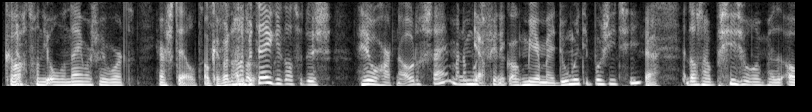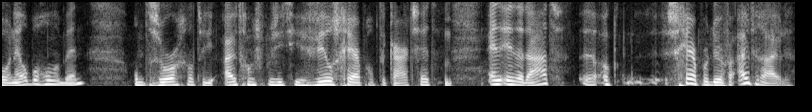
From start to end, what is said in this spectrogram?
kracht van die ondernemers weer wordt hersteld. Maar dat betekent dat we dus heel hard nodig zijn. Maar dan moeten Ja. vind ik ook meer mee doen met die positie. Ja. En dat is nou precies waarom ik met de ONL begonnen ben. Om te zorgen dat we die uitgangspositie veel scherper op de kaart zetten. Hm. En inderdaad eh, ook scherper durven uitruilen.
